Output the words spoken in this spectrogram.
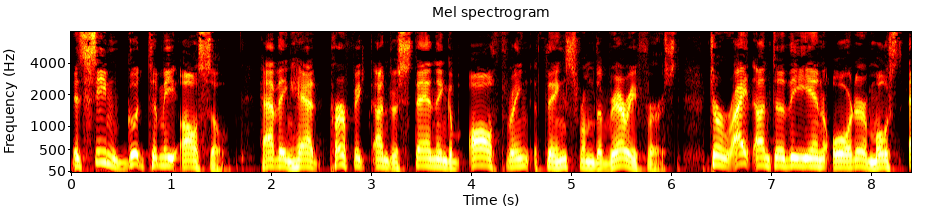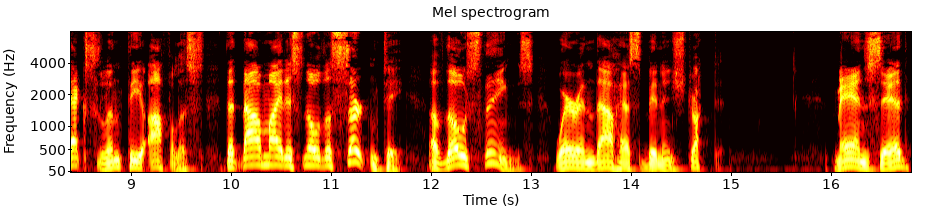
it seemed good to me also having had perfect understanding of all things from the very first, to write unto thee in order, most excellent Theophilus, that thou mightest know the certainty of those things wherein thou hast been instructed. Man said,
